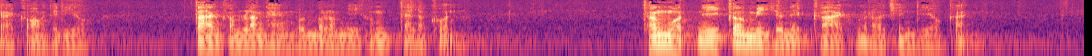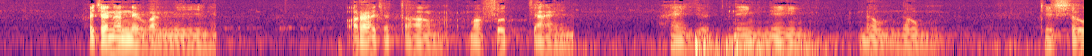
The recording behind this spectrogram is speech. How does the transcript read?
กายกองทีเดียว ตามกำลังแห่งบุญบารมีของแต่ละคน ทั้งหมดนี้ก็มีอยู่ในกายของเราเช่นเดียวกัน เพราะฉะนั้นในวันนี้เราจะต้องมาฝึกใจให้หยุดนิ่งนิ่ง นุ่มนุ่มที่ศู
